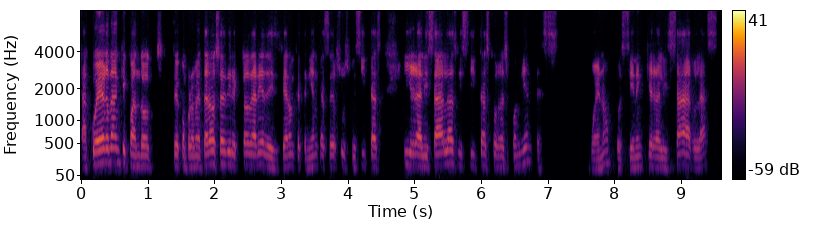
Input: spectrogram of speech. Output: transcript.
¿Se acuerdan que cuando se comprometieron a ser director de área les dijeron que tenían que hacer sus visitas y realizar las visitas correspondientes? Bueno, pues tienen que realizarlas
